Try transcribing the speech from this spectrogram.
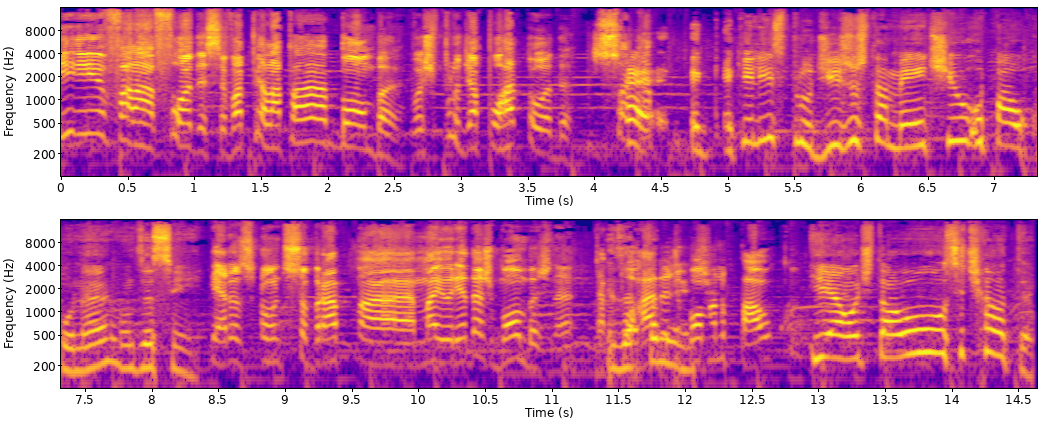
e fala: ah, foda-se, eu vou apelar pra bomba. Vou explodir a porra toda. Só que É, é, é que ele explodir justamente o, o palco, né? Vamos dizer assim. Era onde sobrar a maioria das bombas, né? Tá porrada Exatamente. de bomba no palco. E é onde tá o City Hunter.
